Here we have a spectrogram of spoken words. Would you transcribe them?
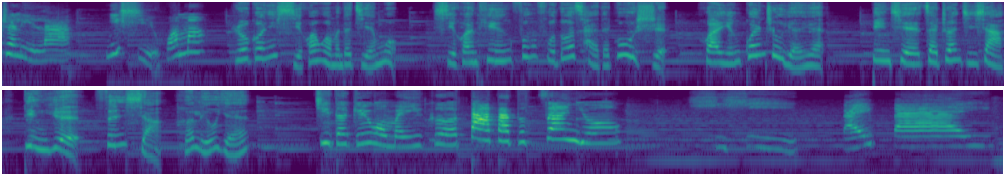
这里啦，你喜欢吗？如果你喜欢我们的节目，喜欢听丰富多彩的故事，欢迎关注圆圆，并且在专辑下订阅、分享和留言。记得给我们一个大大的赞哟。嘻嘻拜拜。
